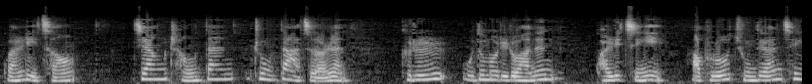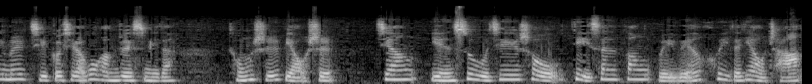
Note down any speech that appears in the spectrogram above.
管理层将承担重大责任. 그를 우두머리로 하는 관리층이 앞으로 중대한 책임을 질 것이라고 강조했습니다. 同时表示将严肃接受第三方委员会的调查.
